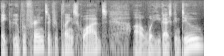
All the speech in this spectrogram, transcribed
a group of friends, if you're playing squads, uh, what you guys can do:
